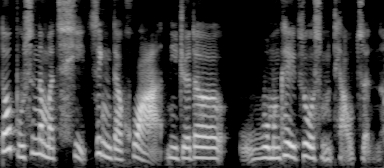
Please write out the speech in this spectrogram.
都不是那么起劲的话，你觉得我们可以做什么调整呢？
